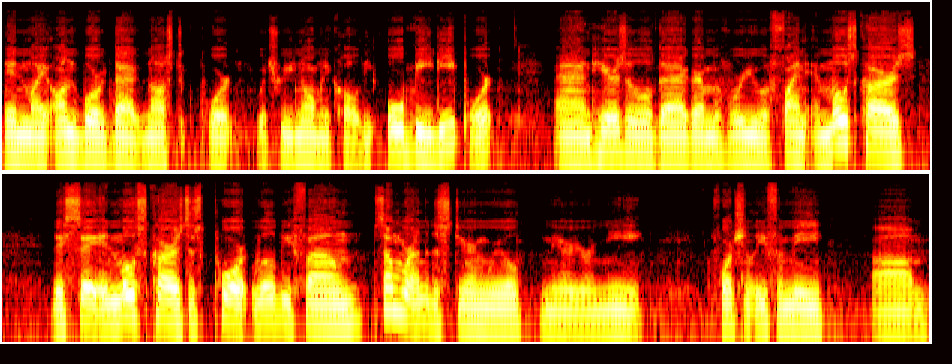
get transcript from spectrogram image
in my onboard diagnostic port, which we normally call the OBD port. And here's a little diagram of where you will find it in most cars. They say in most cars this port will be found somewhere under the steering wheel near your knee. Fortunately for me, um,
